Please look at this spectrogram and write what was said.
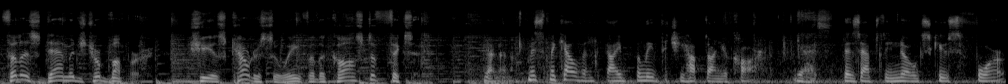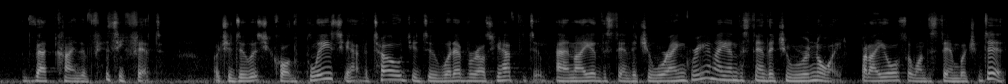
Phyllis damaged her bumper. She is countersuing for the cost to fix it. No, no, no. Miss McKelvin, I believe that she hopped on your car. Yes. There's absolutely no excuse for that kind of hissy fit. What you do is you call the police, you have it towed, you do whatever else you have to do. And I understand that you were angry and I understand that you were annoyed, but I also understand what you did.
